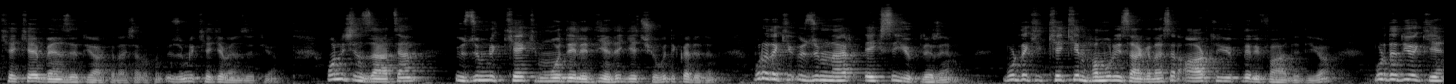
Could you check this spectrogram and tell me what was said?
keke benzetiyor arkadaşlar. Bakın üzümlü keke benzetiyor. Onun için zaten üzümlü kek modeli diye de geçiyor bu dikkat edin. Buradaki üzümler eksi yükleri, buradaki kekin hamuru ise arkadaşlar artı yükler ifade ediyor. Burada diyor ki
